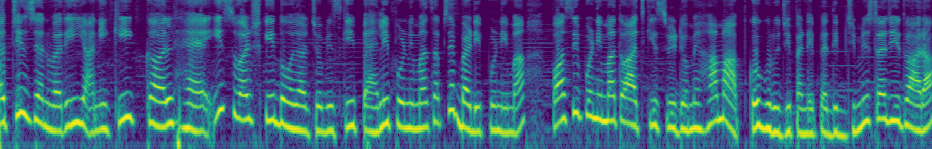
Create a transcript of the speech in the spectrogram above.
25 जनवरी, यानी कि कल है। इस वर्ष की 2024 की पहली पूर्णिमा, सबसे बड़ी पूर्णिमा, पौषी पूर्णिमा। तो आज की इस वीडियो में हम आपको गुरुजी पंडित प्रदीप जी मिश्रा जी द्वारा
